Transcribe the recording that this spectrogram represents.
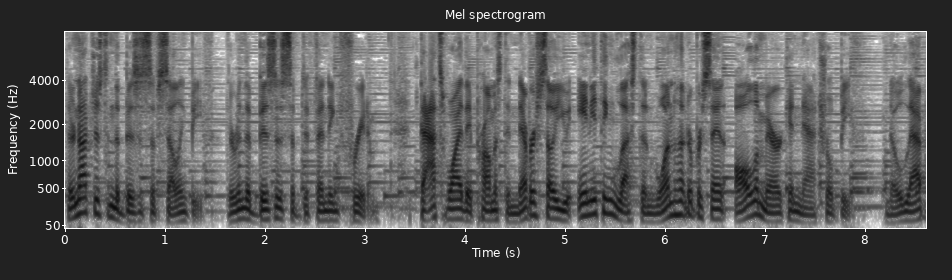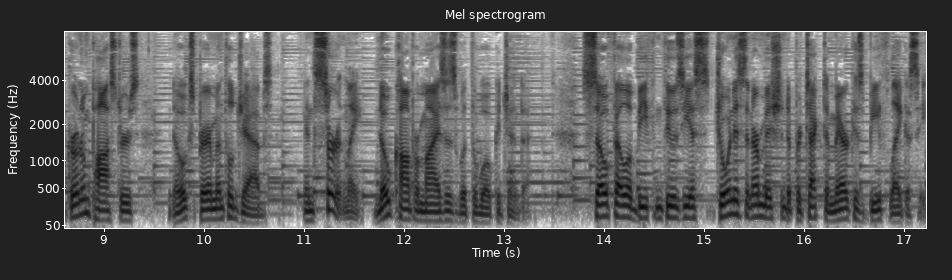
They're not just in the business of selling beef, they're in the business of defending freedom. That's why they promise to never sell you anything less than 100% all American natural beef. No lab grown imposters, no experimental jabs, and certainly no compromises with the woke agenda. So, fellow beef enthusiasts, join us in our mission to protect America's beef legacy.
